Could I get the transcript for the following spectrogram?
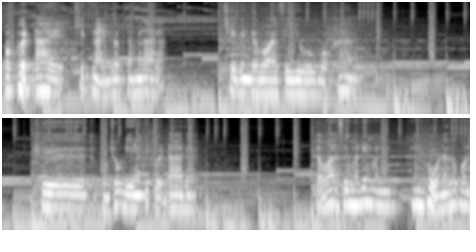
พอเปิดได้คลิปไหนเราจำไม่ได้ละเชวินเดอร์บอยซียูบวกห้าคือผมโชคดีนะที่เปิดได้ด้วย แต่ว่าซื้อมาเล่นมันมันโหดนะทุกคน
